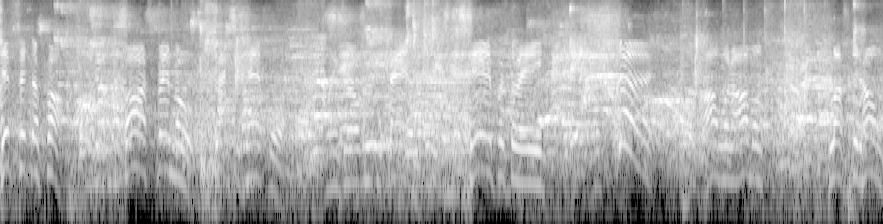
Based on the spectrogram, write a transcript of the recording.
Dips it to far. Far spin move. Back to handful. Swings it over to for three. Good. Would almost flushed it home.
